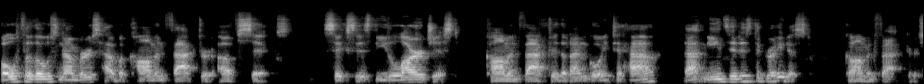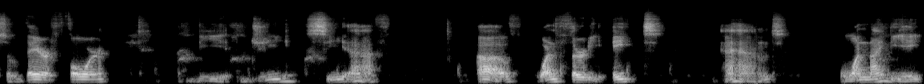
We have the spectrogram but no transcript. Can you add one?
Both of those numbers have a common factor of 6. 6 is the largest common factor that I'm going to have. That means it is the greatest common factor. So therefore, the GCF of 138 and 198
